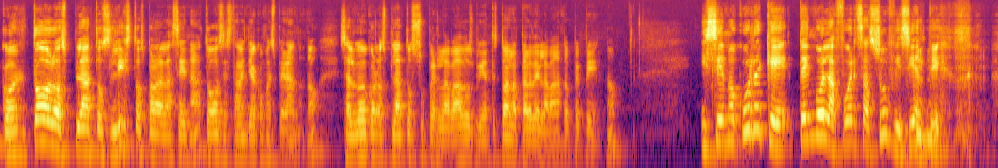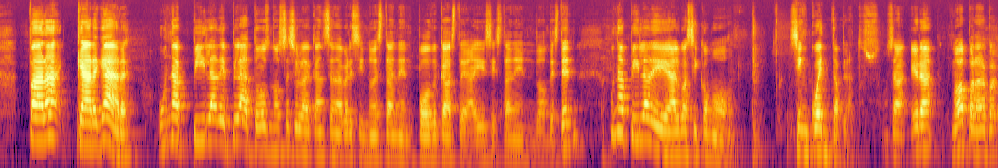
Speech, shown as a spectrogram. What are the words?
con todos los platos listos para la cena? Todos estaban ya como esperando, ¿no? Salgo con los platos súper lavados, brillantes, toda la tarde lavando Pepe, ¿no? Y se me ocurre que tengo la fuerza suficiente para cargar una pila de platos, no sé si lo alcanzan a ver si no están en podcast, ahí si están en donde estén, una pila de algo así como 50 platos. O sea, era, me voy a parar,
